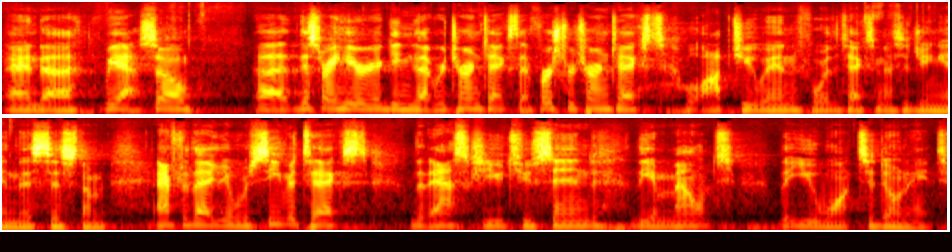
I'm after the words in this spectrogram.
And uh, but yeah, so uh, this right here, again, that return text, that first return text will opt you in for the text messaging in this system. After that, you'll receive a text that asks you to send the amount that you want to donate.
